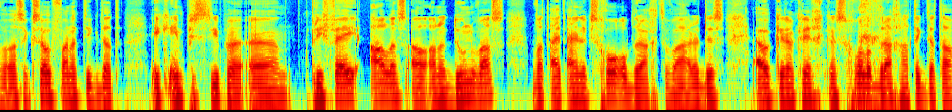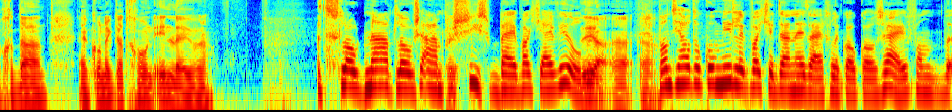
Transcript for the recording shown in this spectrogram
was ik zo fanatiek dat ik in principe privé alles al aan het doen was... wat uiteindelijk schoolopdrachten waren. Dus elke keer dan kreeg ik een schoolopdracht, had ik dat al gedaan... en kon ik dat gewoon inleveren. Het sloot naadloos aan precies bij wat jij wilde. Ja, ja, ja. Want je had ook onmiddellijk, wat je daarnet eigenlijk ook al zei... Van,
